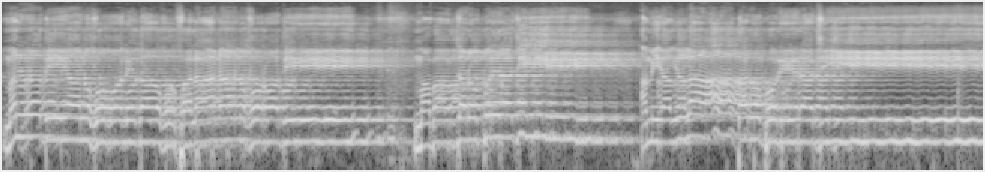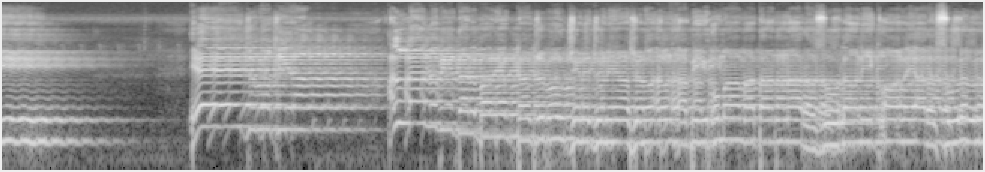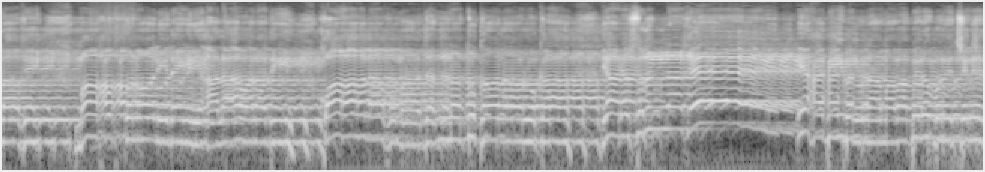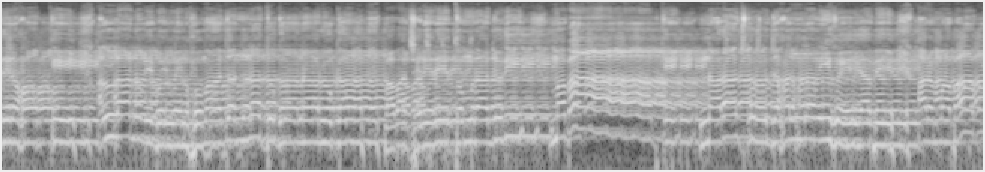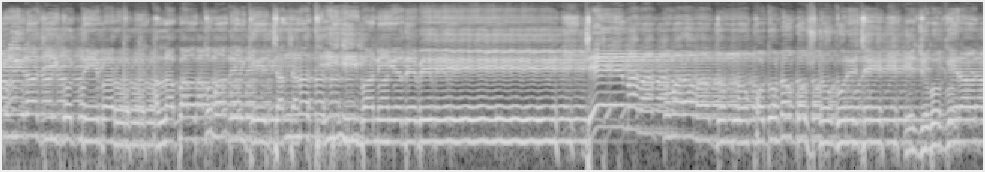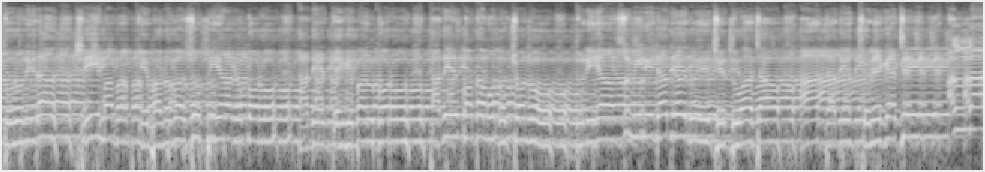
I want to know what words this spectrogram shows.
মান রাদিয়ানহু ওয়ালিদাহু ফালানান নানহু রাদি। মা বাপ যার উপরে রাজি, আমি আল্লাহ তার উপরে রাজি। নারাজ করো, জাহান্নামি হয়ে যাবে। আর মা বাপকে যদি রাজি করতে পারো, আল্লাহ পাক তোমাদেরকে জান্নাতি বানিয়ে দেবে। যে তোমার আমার জন্য কতটা কষ্ট করেছে। এই যুবকেরা, তরুণেরা, সেই মা বাপকে ভালোবাসো, পিয়ার করো, তাদের দেখভাল করো, তাদের কথা মতো চলো। দুনিয়া জমিনে যাদের রয়েছে, দোয়া চাও, আর যাদের চলে গেছে, আল্লাহ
